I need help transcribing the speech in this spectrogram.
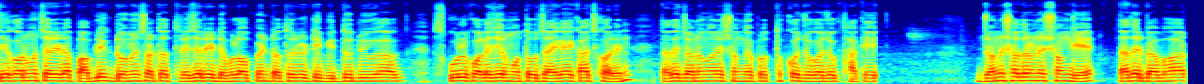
যে কর্মচারীরা পাবলিক ডোমেন্স অর্থাৎ ট্রেজারি ডেভেলপমেন্ট অথরিটি বিদ্যুৎ বিভাগ স্কুল কলেজের মতো জায়গায় কাজ করেন, তাদের জনগণের সঙ্গে প্রত্যক্ষ যোগাযোগ থাকে। জনসাধারণের সঙ্গে তাদের ব্যবহার,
